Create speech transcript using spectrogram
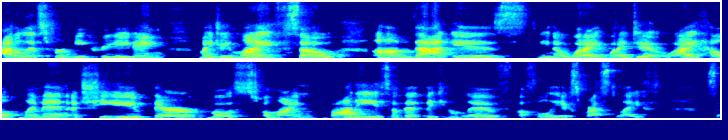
catalyst for me creating my dream life. So um, that is you know what i what i do. I help women achieve their most aligned body so that they can live a fully expressed life. So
